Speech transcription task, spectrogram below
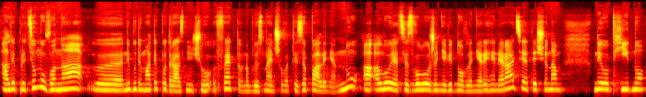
Але при цьому вона е, не буде мати подразнюючого ефекту, вона буде зменшувати запалення. Ну, а алоя це зволоження, відновлення, регенерація, те, що нам необхідно.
